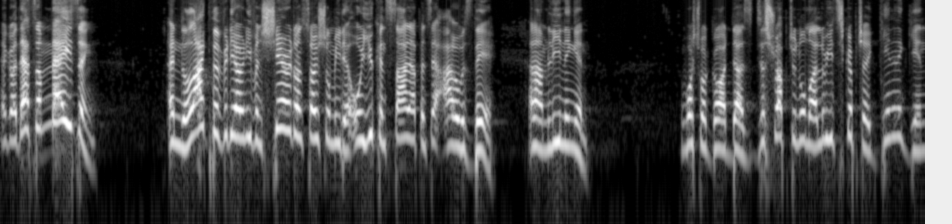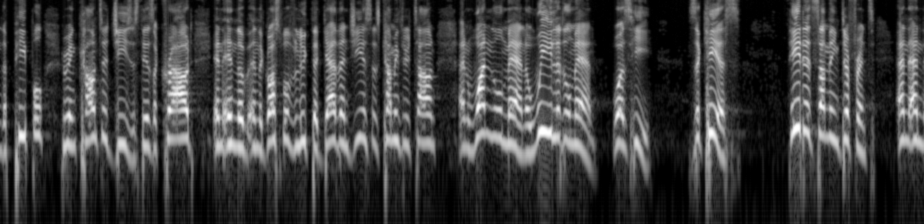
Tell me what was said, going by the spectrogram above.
and go, that's amazing. And like the video and even share it on social media. Or you can sign up and say, I was there and I'm leaning in. Watch what God does. Disrupt your normal. I read scripture again and again. The people who encountered Jesus. There's a crowd in, in, the, in the Gospel of Luke that gather, and Jesus is coming through town. And one little man, a wee little man, was he, Zacchaeus. He did something different. And, and,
